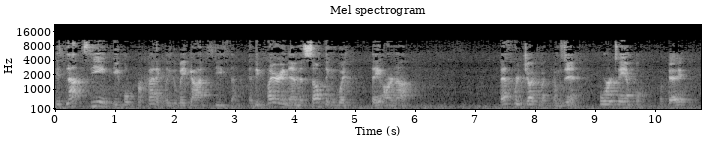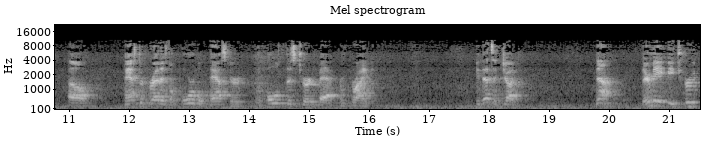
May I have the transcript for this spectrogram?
it's not seeing people prophetically the way God sees them and declaring them as something which they are not. That's where judgment comes in. For example, okay, uh, Pastor Fred is a horrible pastor and holds this church back from thriving. That's a judgment. Now, there may be truth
